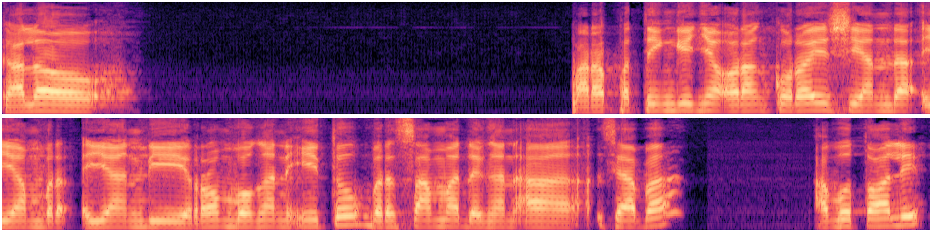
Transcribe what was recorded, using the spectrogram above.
kalau para petingginya orang Quraisy yang yang yang di rombongan itu bersama dengan uh, siapa? Abu Talib,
